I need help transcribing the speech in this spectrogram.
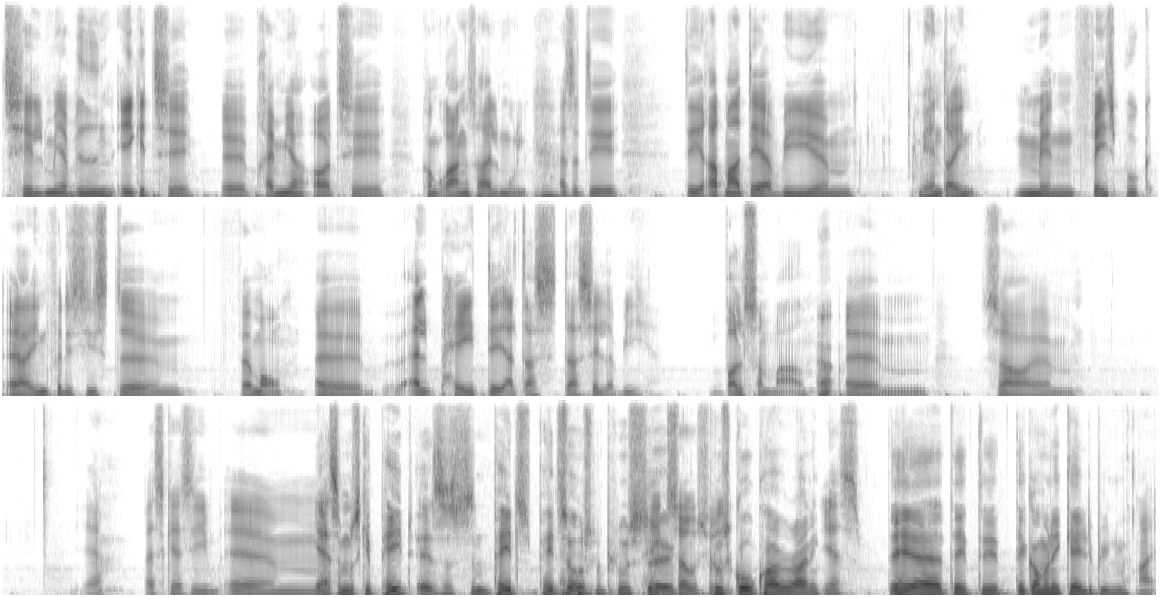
til mere viden, ikke til øh, præmier og til konkurrencer og alt muligt. Mm. Altså det, det er ret meget der, vi, øh, vi henter ind. Men Facebook er inden for de sidste øh, fem år. Øh, alt paid, det, der, der sælger vi voldsomt meget. Ja. Øhm, så øhm, ja, hvad skal jeg sige? Øhm, Ja, så måske paid, altså sådan paid, paid social plus, Paid øh, social. plus god copywriting. Yes. Det, her, det, det, det går man ikke galt i byen med. Nej.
